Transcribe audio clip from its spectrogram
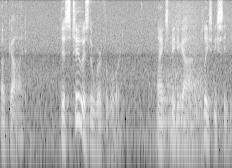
of God. This too is the word of the Lord. Thanks be to God. Please be seated.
